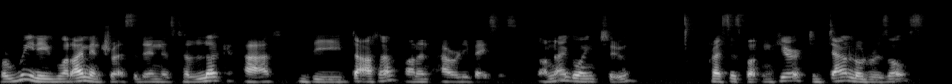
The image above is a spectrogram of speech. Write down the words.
But really what I'm interested in is to look at the data on an hourly basis. So I'm now going to press this button here to download results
